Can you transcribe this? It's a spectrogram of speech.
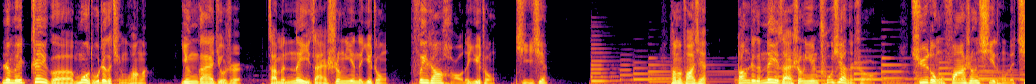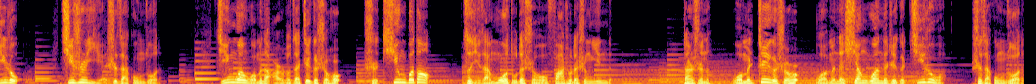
认为这个默读这个情况啊，应该就是咱们内在声音的一种非常好的一种体现。他们发现，当这个内在声音出现的时候，驱动发声系统的肌肉其实也是在工作的。尽管我们的耳朵在这个时候是听不到自己在默读的时候发出的声音的，但是呢。我们这个时候，我们的相关的这个肌肉啊是在工作的，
